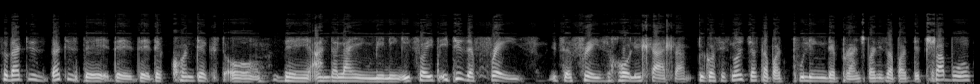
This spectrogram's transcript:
So that is that is the, the, the, the context or the underlying meaning. So it, it is a phrase. It's a phrase, Rolihlahla, because it's not just about pulling the branch, but it's about the trouble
